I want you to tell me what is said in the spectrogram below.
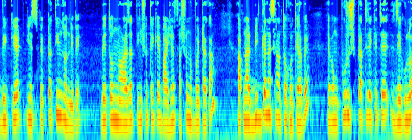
ব্রিগেড ইন্সপেক্টর তিনজন নেবে। বেতন নয় হাজার তিনশো থেকে বাইশ হাজার চারশো নব্বই টাকা। আপনার বিজ্ঞানে স্নাতক হতে হবে এবং পুরুষ প্রার্থীদের ক্ষেত্রে যেগুলো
